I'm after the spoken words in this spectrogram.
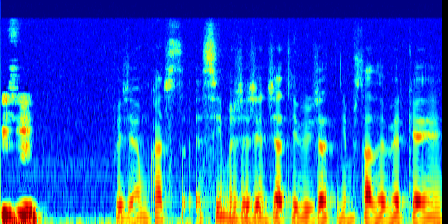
Uhum. Pois é, um bocado. estra- Sim, mas a gente já, tive, já tínhamos estado a ver que é.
